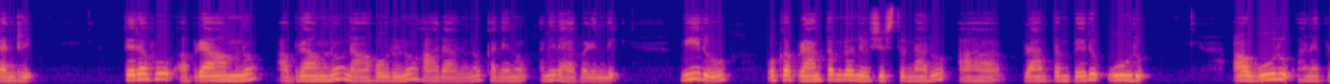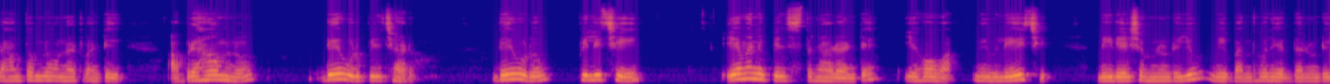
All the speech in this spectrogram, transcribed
తండ్రి. తెరహు అబ్రాహమును అబ్రాహమును నాహోరును హారానును కనెను అని రాయబడింది. వీరు ఒక ప్రాంతంలో నివసిస్తున్నారు. ఆ ప్రాంతం పేరు ఊరు. ఆ ఊరు అనే ప్రాంతంలో ఉన్నటువంటి అబ్రహాంను దేవుడు పిలిచాడు. దేవుడు పిలిచి ఏమని పిలుస్తున్నాడు అంటే యహోవా నీవు లేచి నీ దేశం నుండి నీ బంధువుల యొద్ద నుండి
